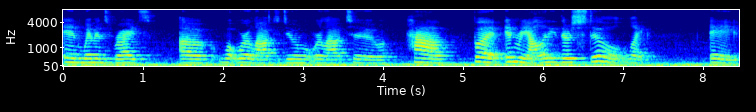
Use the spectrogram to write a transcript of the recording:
in women's rights of what we're allowed to do and what we're allowed to have but in reality there's still like a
